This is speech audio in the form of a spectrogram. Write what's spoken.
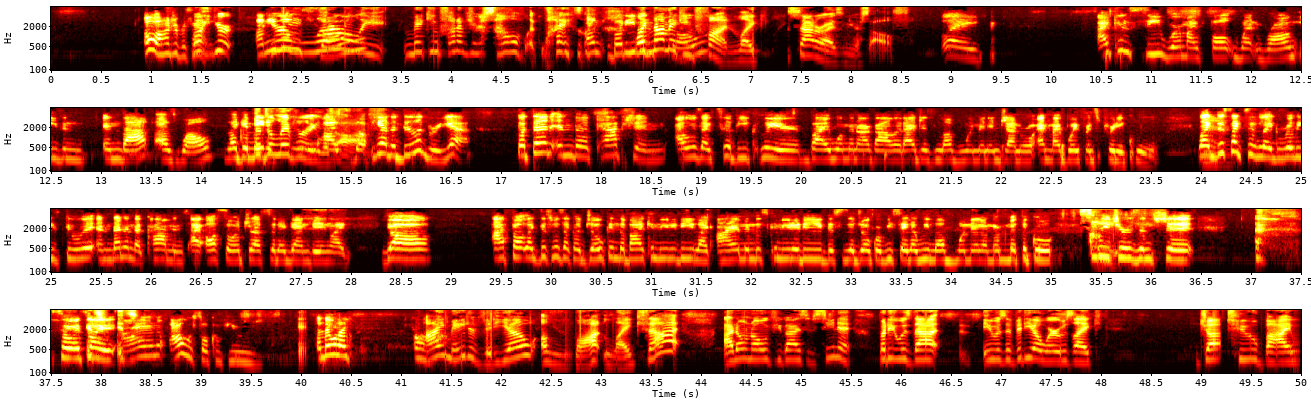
oh 100 percent. But you're And you're even so- literally making fun of yourself. Like why is and, but even like not making fun, like satirizing yourself. like I can see where my fault went wrong, even in that as well. Like it The made it delivery seem was as though- off. yeah, the delivery, yeah. But then in the caption, I was like, to be clear, bi women are valid. I just love women in general, and my boyfriend's pretty cool. Like Hmm. just like to like really do it. And then in the comments, I also addressed it again, being like, y'all. I felt like this was like a joke in the bi community. Like I am in this community. This is a joke where we say that we love women and they're mythical See, creatures and shit. So it's, It's- like it's- I don't know. I was so confused, and they were like, oh, I made a video a lot like that. I don't know if you guys have seen it, but it was that it was a video where it was like just two bi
